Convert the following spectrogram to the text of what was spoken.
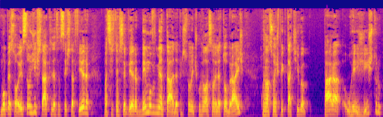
Bom, pessoal, esses são os destaques dessa sexta-feira, uma sexta-feira bem movimentada, principalmente com relação à Eletrobras, com relação à expectativa para o registro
